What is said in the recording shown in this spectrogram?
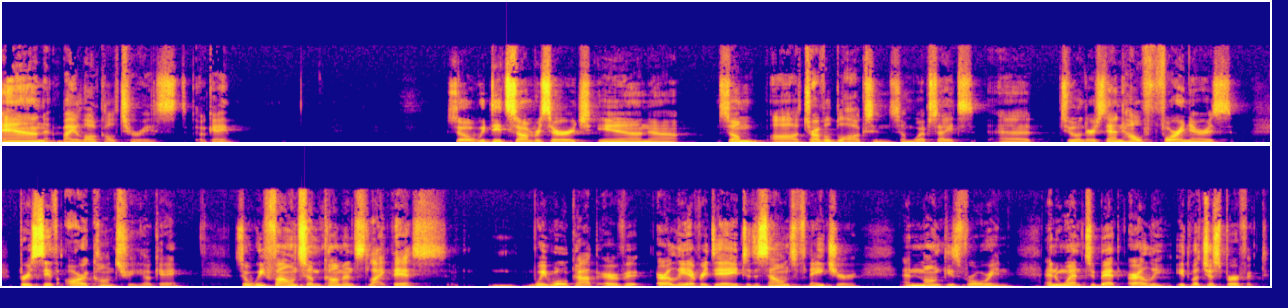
and by local tourists. Okay? So we did some research in uh, some uh, travel blogs and some websites uh, to understand how foreigners perceive our country. Okay? So we found some comments like this. We woke up every, early every day to the sounds of nature and monkeys roaring and went to bed early. It was just perfect.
